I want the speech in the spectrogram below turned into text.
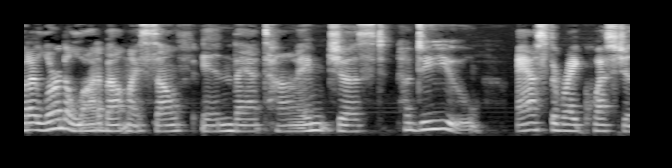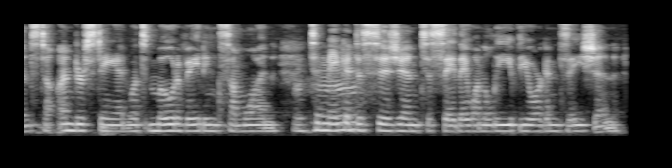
but I learned a lot about myself in that time. Just how do you ask the right questions to understand what's motivating someone to make a decision to say they want to leave the organization,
